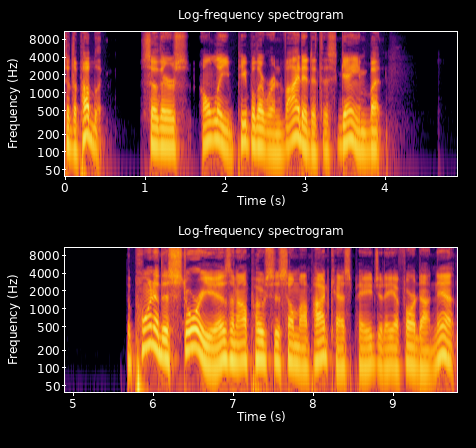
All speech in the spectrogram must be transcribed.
to the public. So there's only people that were invited at this game. But the point of this story is, and I'll post this on my podcast page at afr.net.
